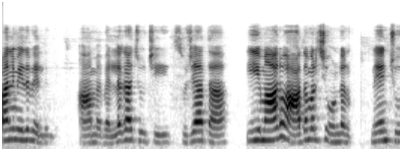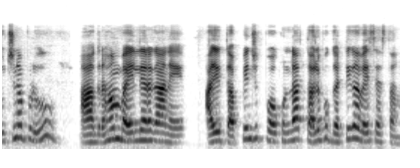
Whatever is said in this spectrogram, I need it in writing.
పని మీద వెళ్ళింది. ఆమె వెళ్ళగా చూచి సుజాత ఈ మారు ఆదమర్చి ఉండను. నేను చూచినప్పుడు ఆ గ్రహం బయలుదేరగానే అది తప్పించుకుపోకుండా తలుపు గట్టిగా వేసేస్తాను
